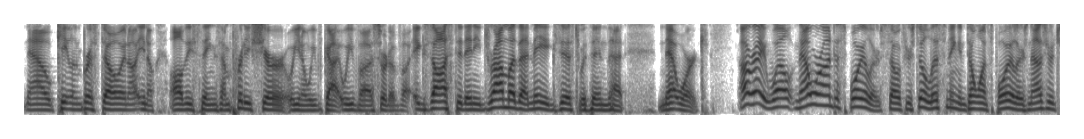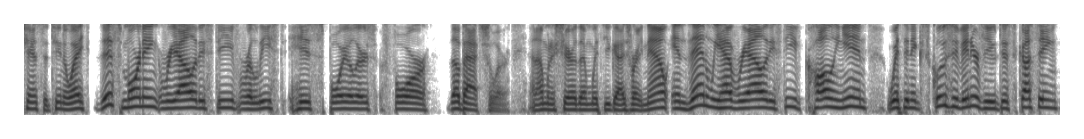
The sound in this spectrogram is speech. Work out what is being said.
now Kaitlyn Bristowe and you know all these things. I'm pretty sure you know we've got we've uh, sort of uh, exhausted any drama that may exist within that network. All right, well, now we're on to spoilers. So if you're still listening and don't want spoilers, now's your chance to tune away. This morning, Reality Steve released his spoilers for The Bachelor, and I'm going to share them with you guys right now. And then we have Reality Steve calling in with an exclusive interview discussing,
